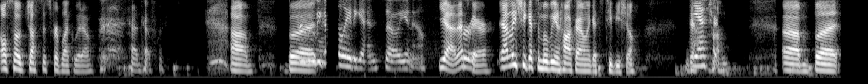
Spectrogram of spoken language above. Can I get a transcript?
also justice for Black Widow at that point. Um, but The movie got delayed again, so you know. yeah, that's it. fair. At least she gets a movie, and Hawkeye only gets a TV show. Yeah, true. Um, um, but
